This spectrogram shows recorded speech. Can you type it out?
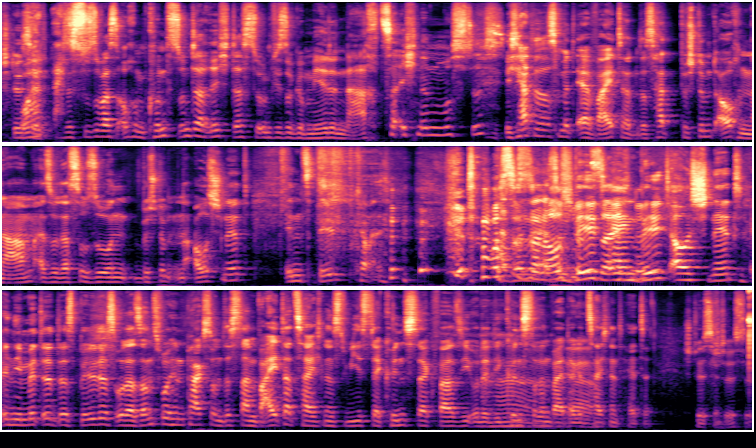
Stöße. Boah, hattest du sowas auch im Kunstunterricht, dass du irgendwie so Gemälde nachzeichnen musstest? Ich hatte das mit erweitern. Das hat bestimmt auch einen Namen. Also, dass du so einen bestimmten Ausschnitt ins Bild kann. Du musstest Also, so einen also ein, Ausschnitt Bild, ein zeichnen. Bildausschnitt in die Mitte des Bildes oder sonst wohin packst und das dann weiterzeichnest, wie es der Künstler quasi oder die Künstlerin weitergezeichnet hätte. Stößchen. Stößchen.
